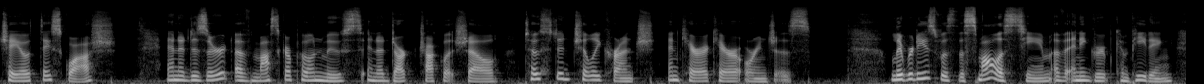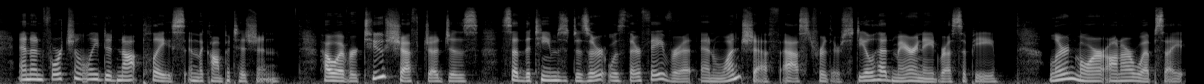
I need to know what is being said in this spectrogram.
chayote squash, and a dessert of mascarpone mousse in a dark chocolate shell, toasted chili crunch, and cara cara oranges. Liberties was the smallest team of any group competing and unfortunately did not place in the competition. However, two chef judges said the team's dessert was their favorite, and one chef asked for their steelhead marinade recipe. Learn more on our website.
